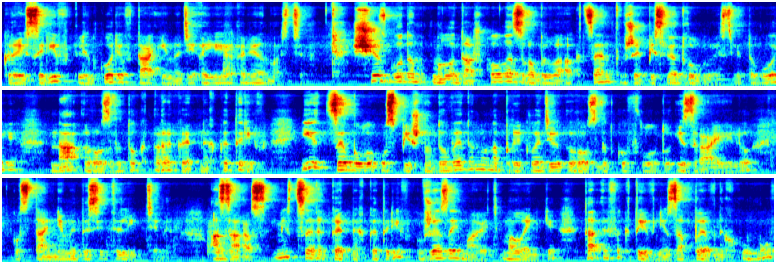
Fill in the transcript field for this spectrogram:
крейсерів, лінкорів та іноді авіаносців. Ще згодом молода школа зробила акцент вже після Другої світової на розвиток ракетних катерів. І це було успішно доведено на прикладі розвитку флоту Ізраїлю останніми десятиліттями. А зараз місце ракетних катерів вже займають маленькі та ефективні за певних умов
